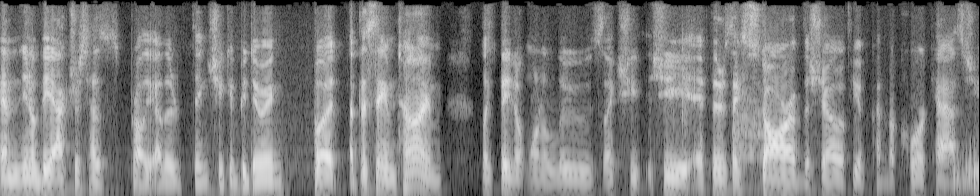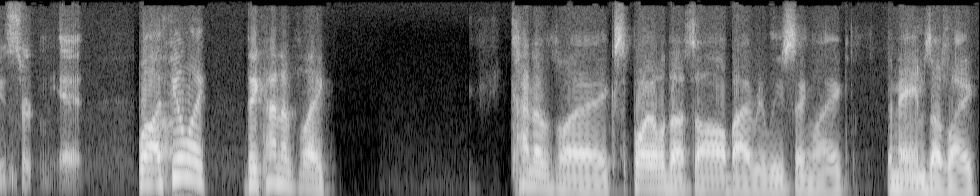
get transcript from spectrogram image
And you know the actress has probably other things she could be doing, but at the same time, like they don't want to lose. Like she she if there's a star of the show, if you have kind of a core cast, she's certainly it. Well, I feel Um, like they kind of like kind of like spoiled us all by releasing like the names of like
